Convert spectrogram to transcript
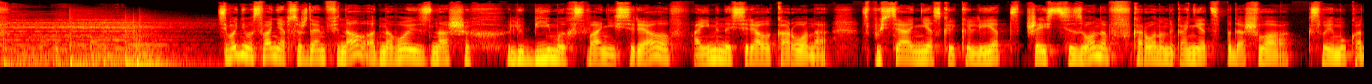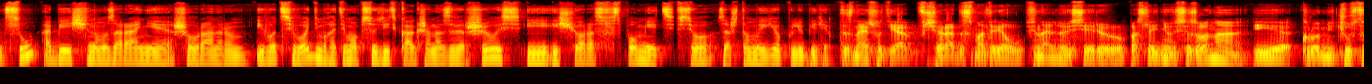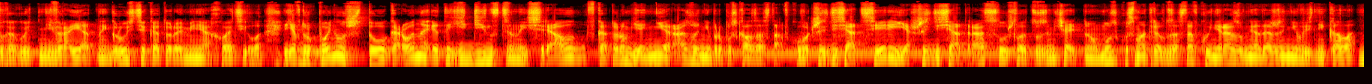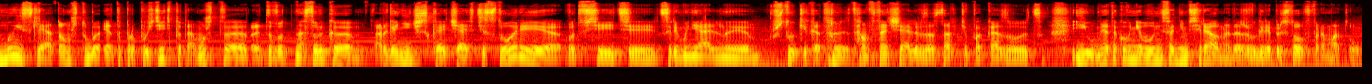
Сегодня мы с вами обсуждаем финал одного из наших любимых с Ваней сериалов, а именно сериала «Корона». Спустя несколько лет, шесть сезонов, «Корона» наконец подошла к своему концу, обещанному заранее шоураннером. И вот сегодня мы хотим обсудить, как же она завершилась, и еще раз вспомнить все, за что мы ее полюбили. Ты знаешь, вот я вчера досмотрел финальную серию последнего сезона, и кроме чувства какой-то невероятной грусти, которая меня охватила, я вдруг понял, что «Корона» — это единственный сериал, в котором я ни разу не пропускал заставку. Вот 60 серий, я 60 раз слушал эту замечательную музыку, смотрел эту заставку, и ни разу у меня даже не возникало мысли о том, чтобы это пропустить, потому что это вот настолько органическая часть истории, вот все эти церемониальные штуки, которые там в начале в заставке показываются. И у меня такого не было ни с одним сериалом, я даже в «Игре престолов» проматывал.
